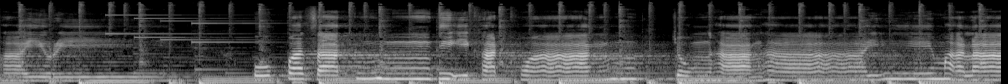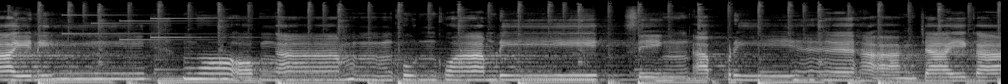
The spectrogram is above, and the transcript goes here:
ภัยรี อุปสรรคที่ขัดขวาง จงห่างหายมาลายนี้ งอกงามคุณความดี สิ่งอัปรีห่างใจกา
